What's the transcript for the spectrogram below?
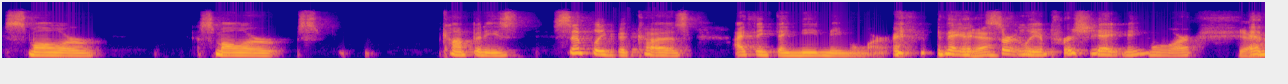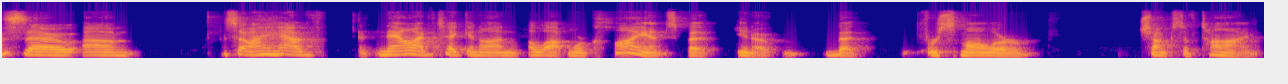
smaller, smaller companies simply because I think they need me more. they yeah. certainly appreciate me more. Yeah. And so, um, so I have now I've taken on a lot more clients, but you know, but for smaller chunks of time.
